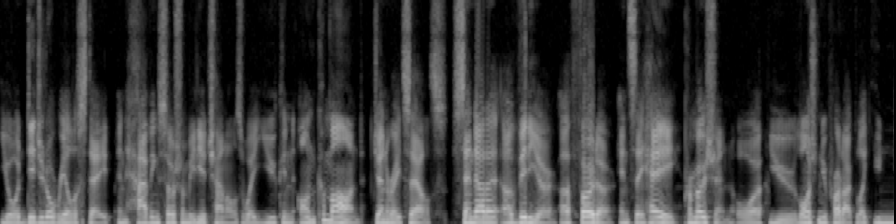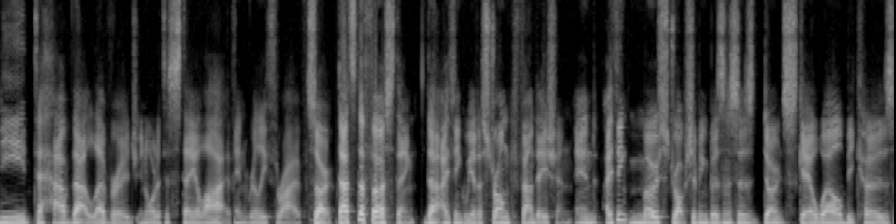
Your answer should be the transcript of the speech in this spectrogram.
your digital real estate and having social media channels where you can on command generate sales. Send out a, a video, a photo, and say, hey, promotion, or you launch a new product. Like you need to have that leverage in order to stay alive and really thrive. So that's the first thing that I think we had a strong foundation. And I think most dropshipping businesses don't scale well because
